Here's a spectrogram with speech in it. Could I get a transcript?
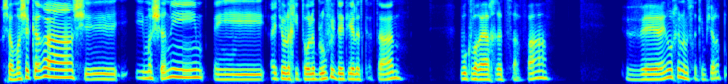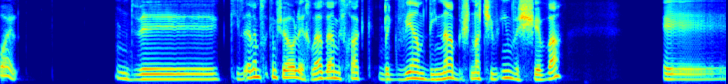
עכשיו, מה שקרה, שעם השנים, אה, הייתי הולך איתו לבלומפילד, הייתי ילד קטן, והוא כבר היה אחרי צבא, והיינו הולכים למשחקים של הפועל. ו... כי אלה המשחקים שהוא היה הולך, ואז היה משחק בגביע המדינה בשנת 77, אה,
